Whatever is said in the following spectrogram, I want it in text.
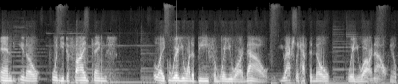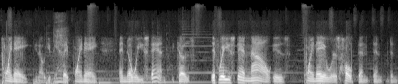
And, you know, when you define things like where you want to be from where you are now, you actually have to know where you are now. You know, point A, you know, you can yeah. say point A and know where you stand because if where you stand now is point A where is hope, then then then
